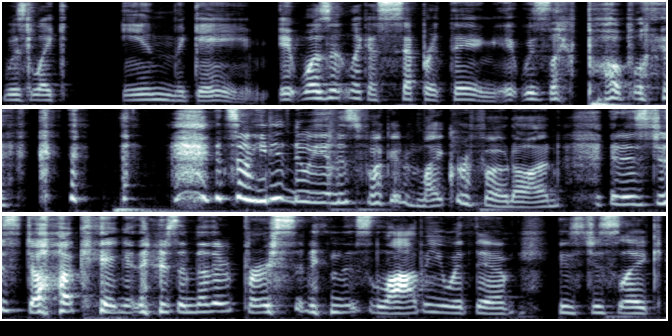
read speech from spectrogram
was like in the game. It wasn't like a separate thing. It was like public. and so he didn't know he had his fucking microphone on and is just talking and there's another person in this lobby with him who's just like,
